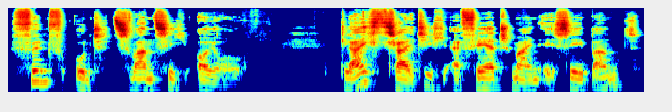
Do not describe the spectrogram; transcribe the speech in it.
25 Euro. Gleichzeitig erfährt mein Essayband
